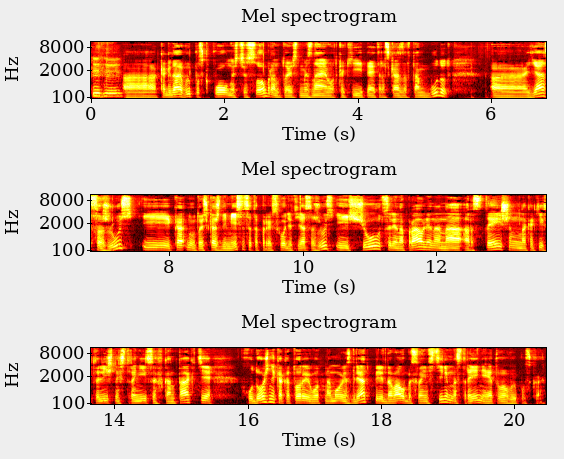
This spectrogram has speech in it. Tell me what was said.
Угу. А, когда выпуск полностью собран, то есть мы знаем, вот какие пять рассказов там будут, я сажусь и, ну, то есть каждый месяц это происходит, я сажусь и ищу целенаправленно на ArtStation, на каких-то личных страницах ВКонтакте художника, который, вот, на мой взгляд, передавал бы своим стилем настроение этого выпуска.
